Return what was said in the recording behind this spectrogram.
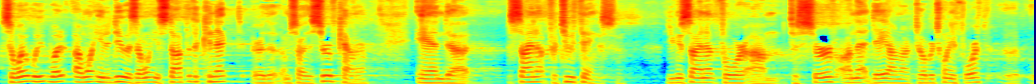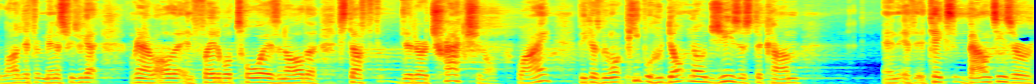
So what, we, what I want you to do is I want you to stop at the connect or the I'm sorry the serve counter and uh, sign up for two things. You can sign up for um, to serve on that day on October 24th. A lot of different ministries. We got we're gonna have all the inflatable toys and all the stuff that are attractional. Why? Because we want people who don't know Jesus to come. And if it takes bounties or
